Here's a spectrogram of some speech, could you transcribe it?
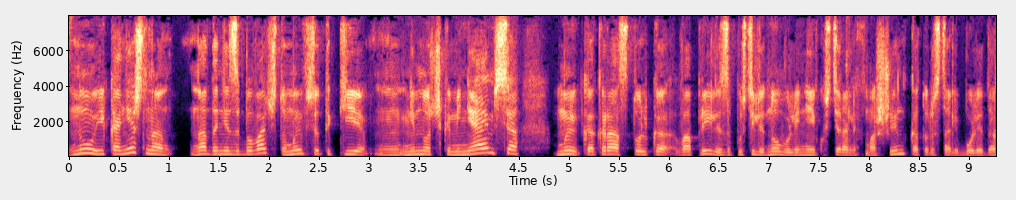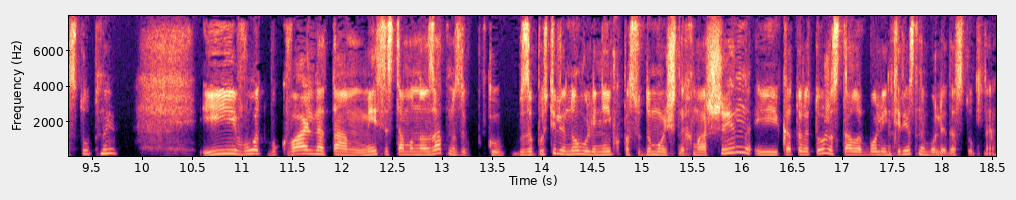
Ну и, конечно, надо не забывать, что мы все-таки немножечко меняемся. Мы как раз только в апреле запустили новую линейку стиральных машин, которые стали более доступны. И вот буквально там месяц тому назад мы запустили новую линейку посудомоечных машин, и которая тоже стала более интересной, более доступной.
